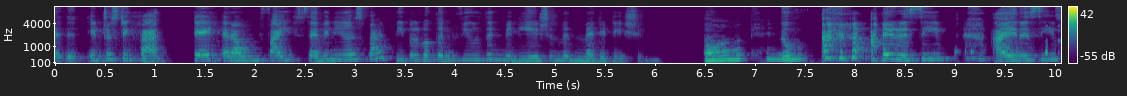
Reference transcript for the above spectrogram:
uh, uh interesting fact 10, around five, seven years back, people were confusing mediation with meditation. Okay. So I received I received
